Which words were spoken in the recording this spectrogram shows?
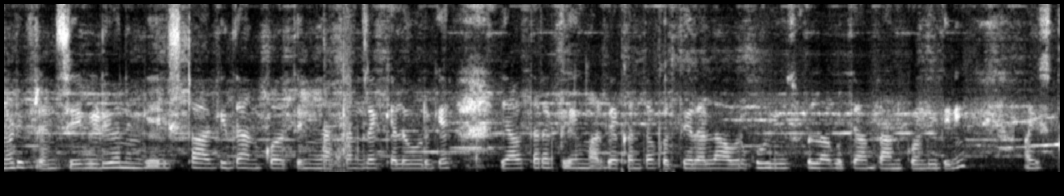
ನೋಡಿ ಫ್ರೆಂಡ್ಸ್, ಈ ವಿಡಿಯೋ ನಿಮಗೆ ಇಷ್ಟ ಆಗಿದೆ ಅಂದ್ಕೊಳ್ತೀನಿ ಯಾಕಂದರೆ ಕೆಲವ್ರಿಗೆ ಯಾವ ಥರ ಕ್ಲೀನ್ ಮಾಡಬೇಕಂತ ಗೊತ್ತಿರಲ್ಲ, ಅವ್ರಿಗೂ ಯೂಸ್ಫುಲ್ ಆಗುತ್ತೆ ಅಂತ ಅಂದ್ಕೊಂಡಿದ್ದೀನಿ ಇಷ್ಟ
